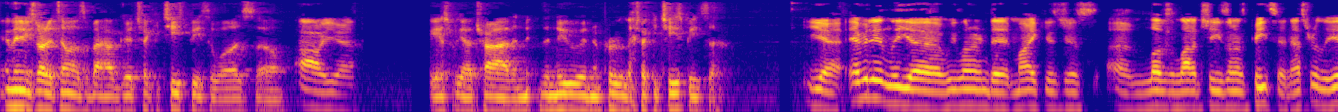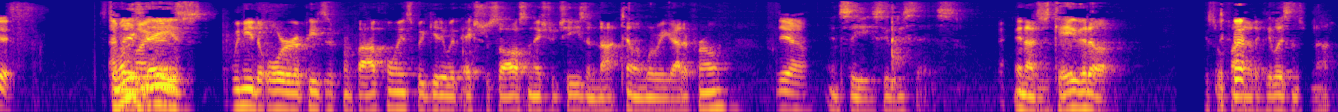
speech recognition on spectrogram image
And then he started telling us about how good Chuck E. Cheese pizza was. So oh yeah, I guess we gotta try the the new and improved Chuck E. Cheese pizza. Yeah. Evidently, uh, we learned that Mike is just uh, loves a lot of cheese on his pizza, and that's really it. So I one of these days, we need to order a pizza from Five Points. We get it with extra sauce and extra cheese, and not tell him where we got it from, Yeah, and see see what he says. And I just gave it up. Guess we'll find out if he listens or not.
